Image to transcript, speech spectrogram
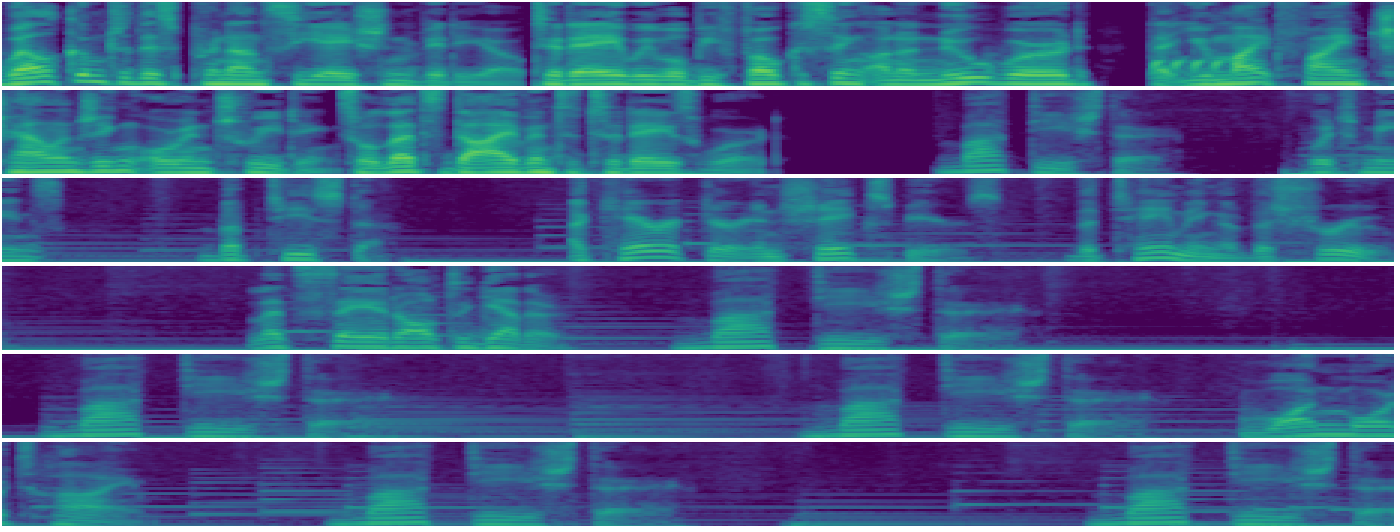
Welcome to this pronunciation video. Today we will be focusing on a new word that you might find challenging or intriguing. So let's dive into today's word, Baptista. which means Baptista, a character in Shakespeare's The Taming of the Shrew. let's say it all together. Baptista. Baptista. Baptista. One more time. Baptista. Baptista.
